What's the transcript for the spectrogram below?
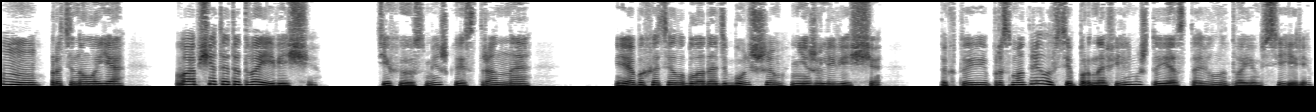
«М-м», протянула я, — «вообще-то это твои вещи». Тихая усмешка и странная «Я бы хотел обладать большим, нежели вещи. Так ты просмотрела все порнофильмы, что я оставил на твоем сейре?»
